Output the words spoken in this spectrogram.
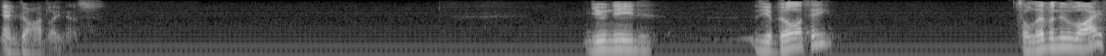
and godliness. You need the ability to live a new life.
